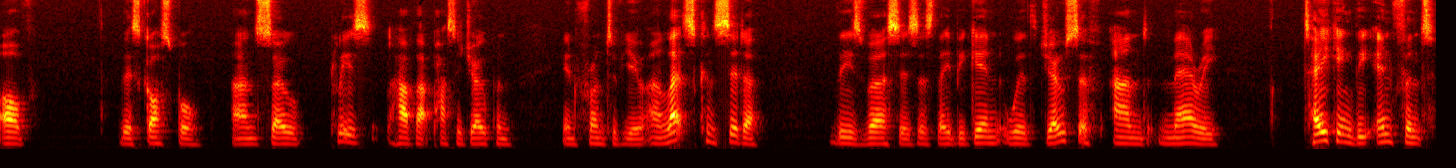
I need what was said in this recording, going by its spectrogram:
of this gospel. And so please have that passage open in front of you and let's consider these verses as they begin with Joseph and Mary taking the infant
